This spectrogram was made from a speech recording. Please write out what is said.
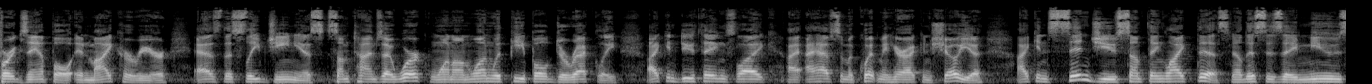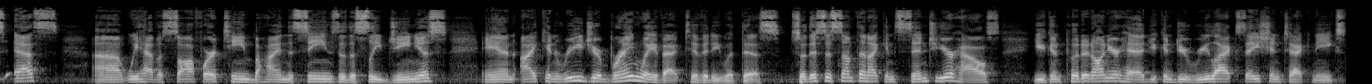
for example, in my career as the sleep genius, sometimes I work one on one with people directly. I can do things like I, I, have some equipment here I can show you. I can send you something like this. Now, this is a Muse S. Uh, we have a software team behind the scenes of the Sleep Genius, and I can read your brainwave activity with this. So this is something I can send to your house. You can put it on your head. You can do relaxation techniques,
